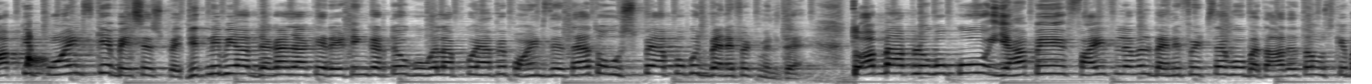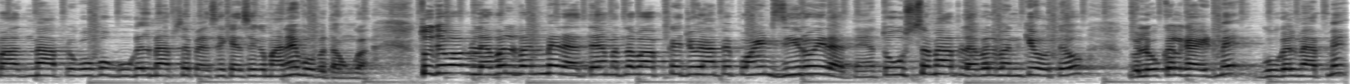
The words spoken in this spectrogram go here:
आपके पॉइंट्स के बेसिस पे जितनी भी आप जगह जाके रेटिंग करते हो गूगल आपको यहाँ पे पॉइंट्स देता है तो उस पर आपको कुछ बेनिफिट मिलते हैं। तो अब मैं आप लोगों को यहाँ पे फाइव लेवल बेनिफिट्स है, वो बता देता हूँ। उसके बाद मैं आप लोगों को गूगल मैप से पैसे कैसे कमाने हैं, वो बताऊँगा। तो जब आप लेवल वन में रहते हैं मतलब आपके जो यहाँ पे पॉइंट ज़ीरो ही रहते हैं तो उस समय आप लेवल वन के होते हो लोकल गाइड में गूगल मैप में।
